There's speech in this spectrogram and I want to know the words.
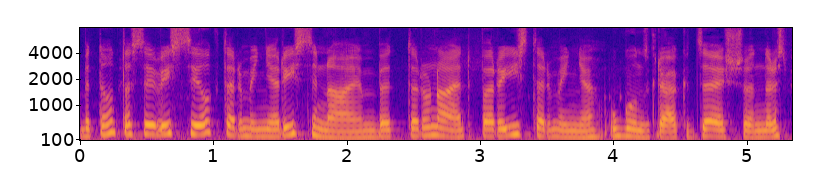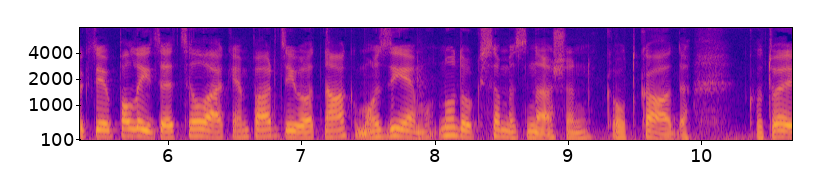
bet nu, tas ir viss ilgtermiņa risinājumi, bet runājot par īstermiņa ugunsgrēka dzēšanu, respektīvi palīdzēt cilvēkiem pārdzīvot nākamo ziemu, nodokļu samazināšana kaut kāda, kaut vai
